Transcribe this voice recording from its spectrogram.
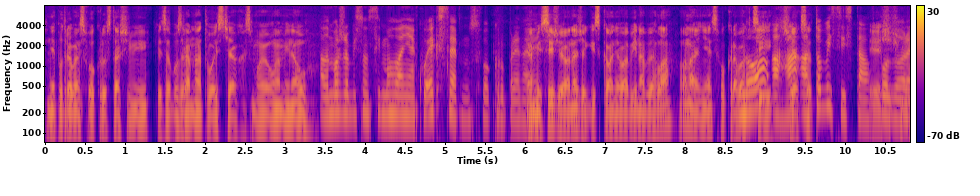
nepotrebujem svokru, stačí mi, keď sa pozrám na tvoj vzťah s mojou maminou. Ale možno by som si mohla nejakú externú svokru Ja prenajať. myslíš, že ona, že Giska by nabehla? Ona je, nie? Svokra v No, akcii. či aha, sa... a to by si stal v Ježiš pozore.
